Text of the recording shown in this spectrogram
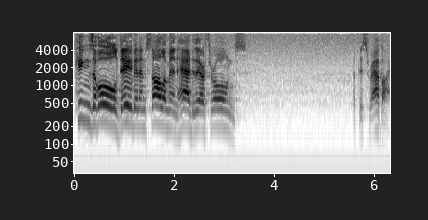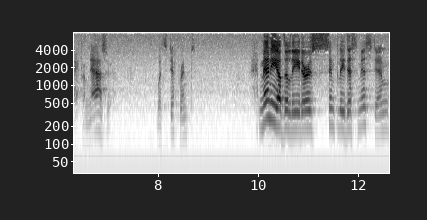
kings of old, David and Solomon, had their thrones. But this rabbi from Nazareth was different. Many of the leaders simply dismissed him,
